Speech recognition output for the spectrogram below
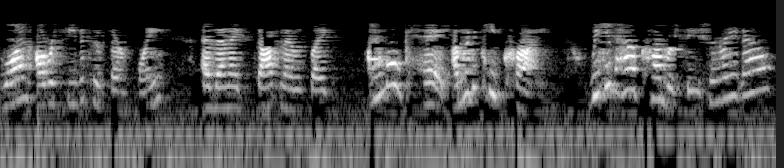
one, I'll receive it to a certain point, and then I stopped and I was like, I'm okay. I'm gonna keep crying. We can have conversation right now.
